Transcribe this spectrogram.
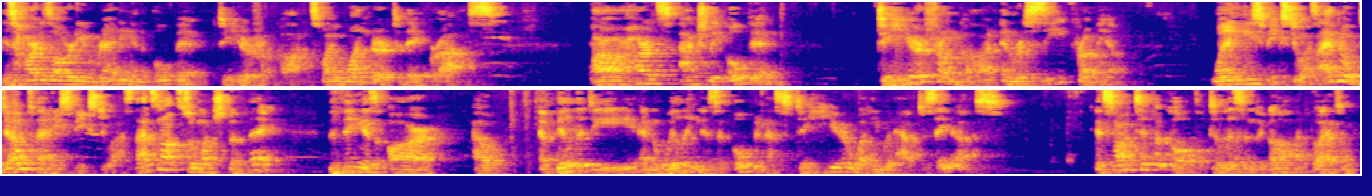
His heart is already ready and open to hear from God. And so I wonder today for us are our hearts actually open to hear from God and receive from Him when He speaks to us? I have no doubt that He speaks to us. That's not so much the thing. The thing is our, our ability and willingness and openness to hear what He would have to say to us. It's not difficult to listen to God, though I have some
